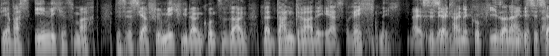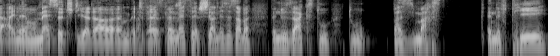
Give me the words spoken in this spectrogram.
der was ähnliches macht, das ist ja für mich wieder ein Grund zu sagen, na dann gerade erst recht nicht. Na, es ist ja keine Kopie, sondern Nein, es ist ja eine. Message, die er da ähm, Was äh, eine Message? Dann ist es aber, wenn du sagst, du, du was machst NFT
